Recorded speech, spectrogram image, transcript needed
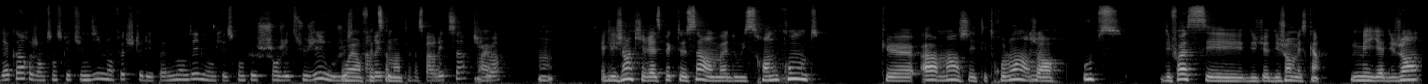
d'accord, j'entends ce que tu me dis, mais en fait, je te l'ai pas demandé, donc est-ce qu'on peut changer de sujet ou juste en fait, ça de parler de ça, tu vois? Et les gens qui respectent ça en mode où ils se rendent compte que ah mince, j'ai été trop loin, Mm. genre oups. Des fois, c'est déjà des gens mesquins. Mais il y a des gens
